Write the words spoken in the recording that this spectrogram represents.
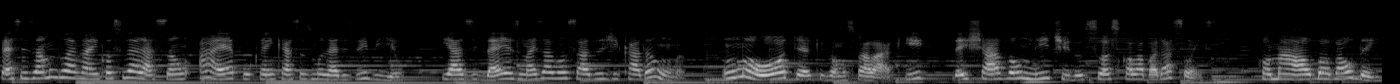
Precisamos levar em consideração a época em que essas mulheres viviam. e as ideias mais avançadas de cada uma. Uma outra que vamos falar aqui deixavam nítidos suas colaborações, como a Alba Valdez,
